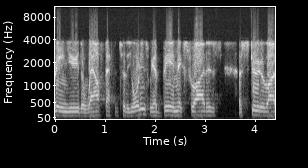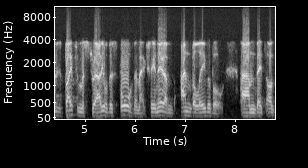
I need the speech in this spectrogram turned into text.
bringing you the wow factor to the audience. We have BMX riders, uh, scooter riders, both from Australia. Well, there's four of them actually, and they're unbelievable. Um, they on,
